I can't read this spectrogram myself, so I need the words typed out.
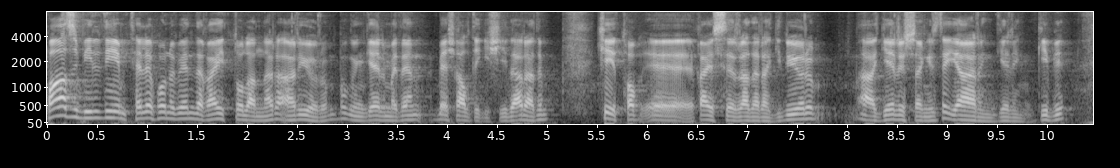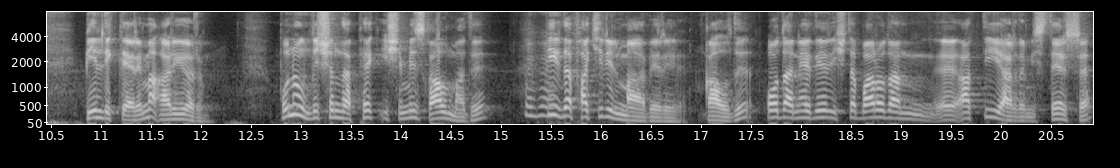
Bazı bildiğim telefonu bende kayıtlı olanları arıyorum. Bugün gelmeden 5-6 kişiyi de aradım. Ki top, e, Kayseri Radar'a gidiyorum. Ha, gelirseniz de yarın gelin gibi bildiklerimi arıyorum. Bunun dışında pek işimiz kalmadı. Bir de fakir ilmi haberi kaldı. O da nedir? İşte barodan e, adli yardım isterse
